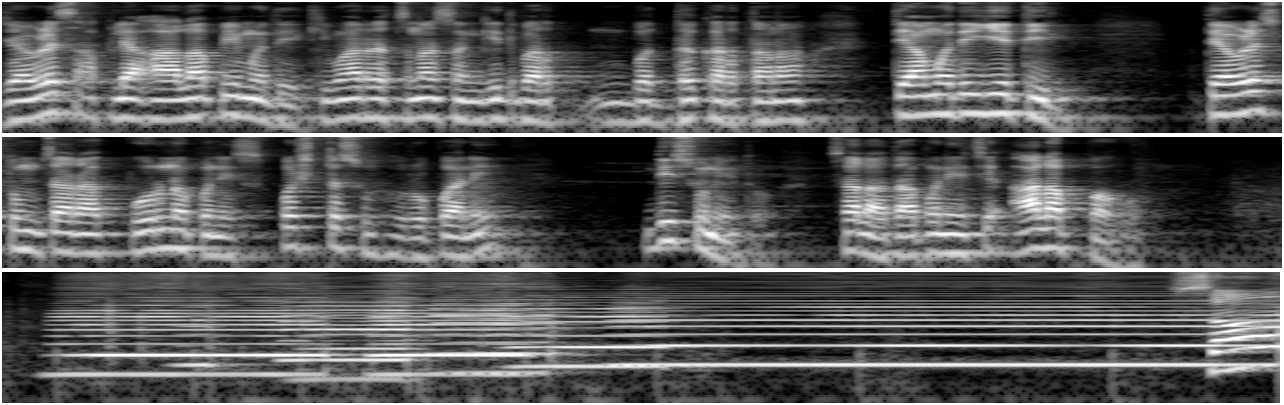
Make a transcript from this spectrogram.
ज्यावेळेस आपल्या आलापीमध्ये किंवा रचना संगीत बर बद्ध करताना त्यामध्ये येतील त्यावेळेस तुमचा राग पूर्णपणे स्पष्ट स्वरूपाने दिसून येतो. चला आता आपण याचे आलाप पाहू. सा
